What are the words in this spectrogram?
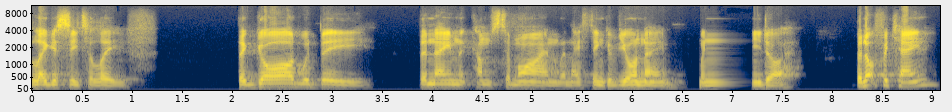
legacy to leave. That God would be the name that comes to mind when they think of your name when you die. But not for Cain.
